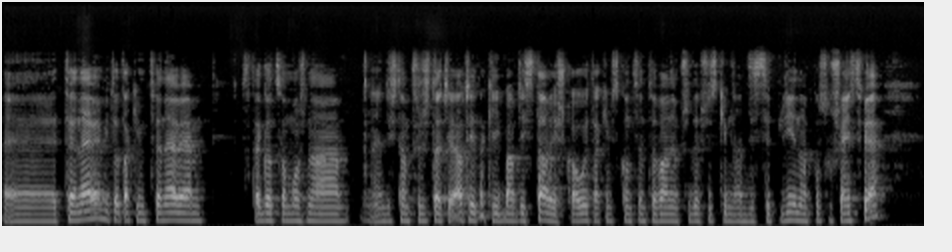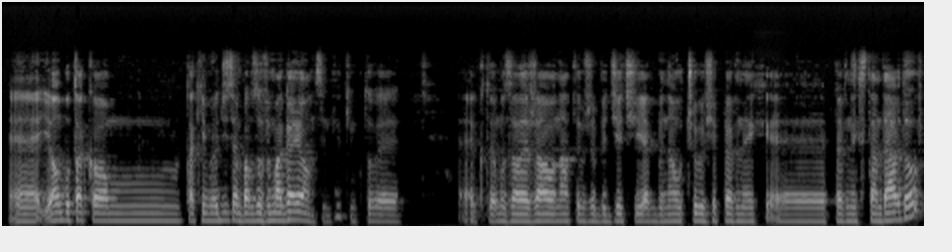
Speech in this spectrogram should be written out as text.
e, trenerem i to takim trenerem z tego, co można gdzieś tam przeczytać, raczej takiej bardziej starej szkoły, takim skoncentrowanym przede wszystkim na dyscyplinie, na posłuszeństwie. I on był taką, takim rodzicem bardzo wymagającym, takim, który E, któremu zależało na tym, żeby dzieci jakby nauczyły się pewnych, e, pewnych standardów.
